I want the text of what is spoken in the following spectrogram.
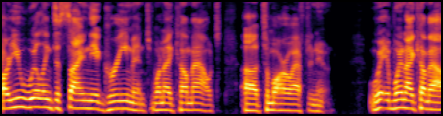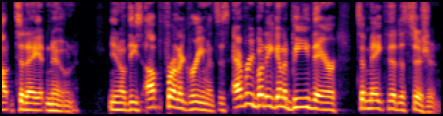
are you willing to sign the agreement when I come out uh, tomorrow afternoon? When I come out today at noon? You know, these upfront agreements. Is everybody going to be there to make the decision?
